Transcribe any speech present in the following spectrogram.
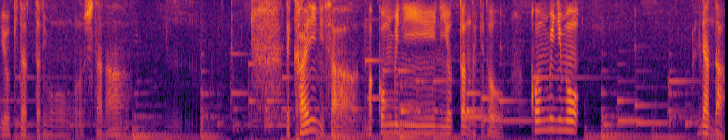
陽気だったりもしたな。で、帰りにさ、まあ、コンビニに寄ったんだけど、コンビニも、なんだ、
